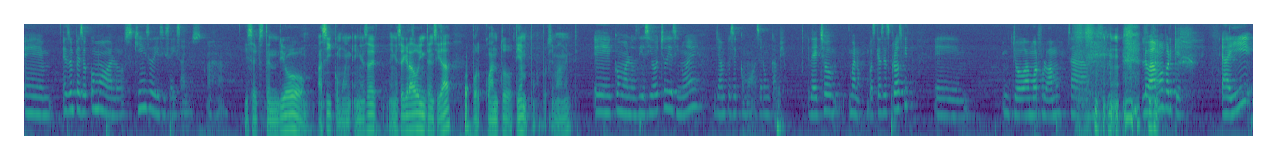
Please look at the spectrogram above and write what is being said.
Eh, eso empezó como a los 15 o 16 años. Ajá. Y se extendió así, como en, en, ese, en ese grado de intensidad, ¿por cuánto tiempo aproximadamente? Eh, como a los 18, 19, ya empecé como a hacer un cambio. De hecho, bueno, vos que haces CrossFit, eh, yo a Morfo lo amo, o sea, lo amo porque ahí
